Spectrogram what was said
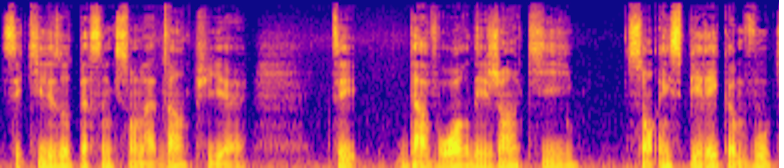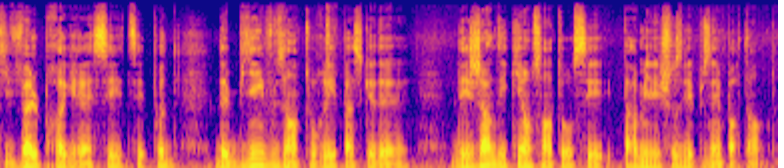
c'est qui les autres personnes qui sont là-dedans. Puis, euh, d'avoir des gens qui sont inspirés comme vous, qui veulent progresser. Pas de, bien vous entourer parce que des gens des qui on s'entoure, c'est parmi les choses les plus importantes.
